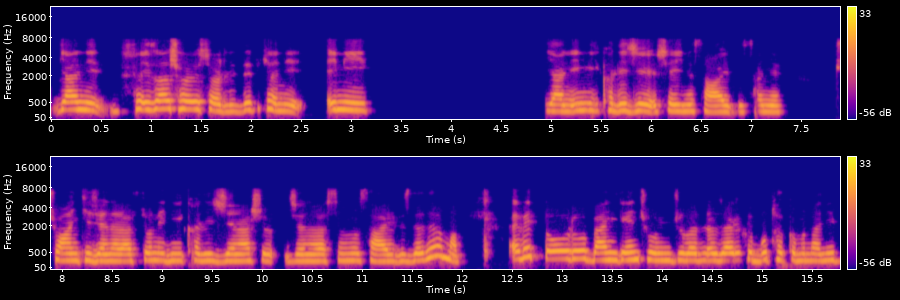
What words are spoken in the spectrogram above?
yani Feyza şöyle söyledi. Dedi ki hani en iyi yani en iyi kaleci şeyine sahibiz. Hani şu anki jenerasyon en iyi kaleci jenerasyonuna sahibiz dedi ama evet doğru ben genç oyuncuların özellikle bu takımın hani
